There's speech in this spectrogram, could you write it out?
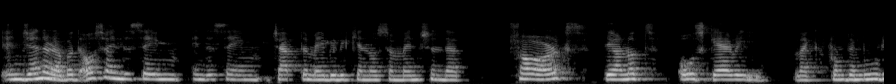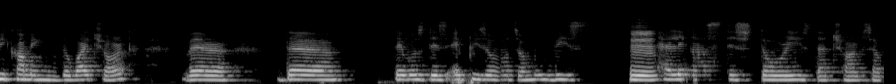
in general but also in the same in the same chapter maybe we can also mention that sharks they are not all scary like from the movie coming the white shark where the there was this episodes or movies mm. telling us these stories that sharks are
